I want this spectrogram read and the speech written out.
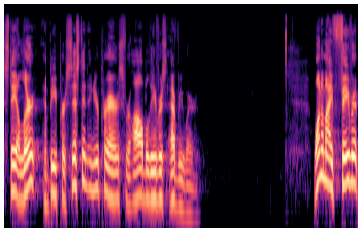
Stay alert and be persistent in your prayers for all believers everywhere. One of my favorite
